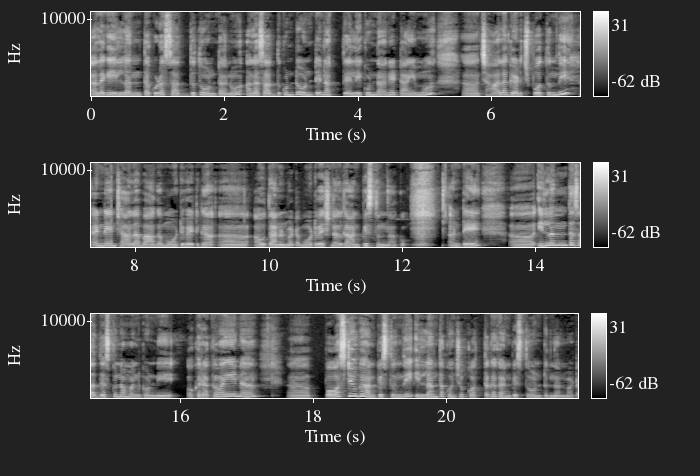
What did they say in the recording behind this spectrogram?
అలాగే ఇల్లంతా కూడా సర్దుతూ ఉంటాను. అలా సర్దుకుంటూ ఉంటే నాకు తెలియకుండానే టైము చాలా గడిచిపోతుంది. అండ్ నేను చాలా బాగా మోటివేట్గా అవుతానన్నమాట. మోటివేషనల్గా అనిపిస్తుంది నాకు. అంటే ఇల్లంతా సర్దేసుకున్నాం అనుకోండి ఒక రకమైన పాజిటివ్గా అనిపిస్తుంది. ఇల్లంతా కొంచెం కొత్తగా కనిపిస్తూ ఉంటుందన్నమాట.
